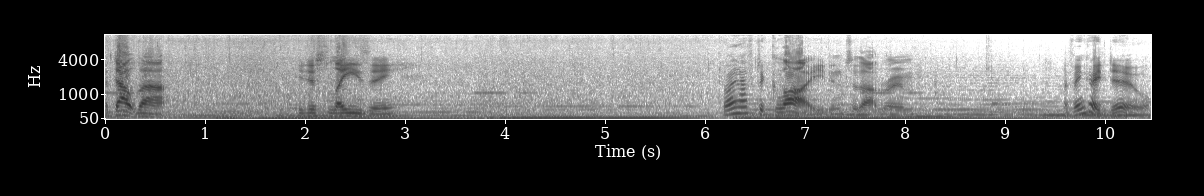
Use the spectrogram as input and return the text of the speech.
I doubt that. You're just lazy. Do I have to glide into that room? I think I do.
